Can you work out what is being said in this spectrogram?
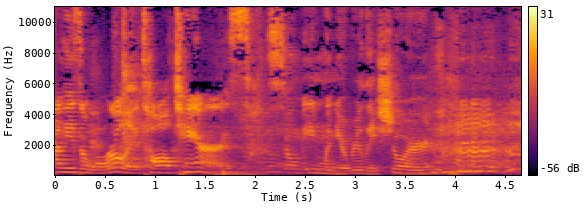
on these really tall chairs. It's so mean when you're really short.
